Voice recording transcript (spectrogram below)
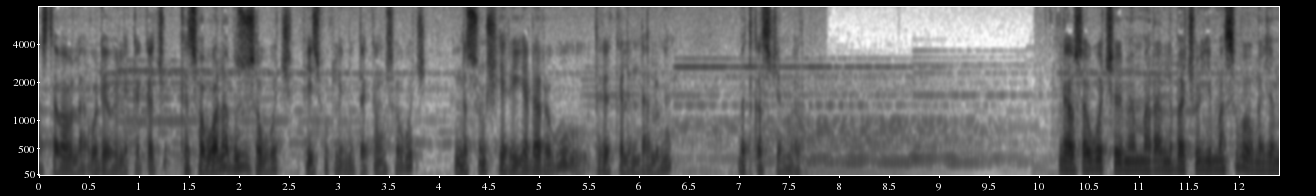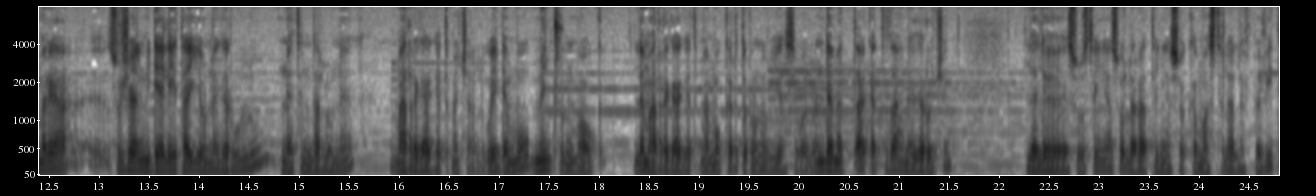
አስተባብላ ወዲያው የለቀቀችው። ከሷ በኋላ ብዙ ሰዎች ፌስቡክ ላይ የሚጠቀሙ ሰዎች እነሱም share እያደረጉ ትክክል እንዳልሆነ መጥቀስ ጀመሩ። ያው ሰዎች መማር አለባቸው የማስበው መጀመሪያ social media ላይ የታየውን ነገር ሁሉ እውነት እንዳልሆነ ማረጋገጥ መቻል ወይ ደግሞ ምንጩን ማወቅ ለማረጋገጥ መሞከር ጥሩ ነው ብዬ አስባለሁ። እንደመጣ ቀጥታ ነገሮችን ለሶስተኛ ሰው ለአራተኛ ሰው ከማስተላለፍ በፊት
